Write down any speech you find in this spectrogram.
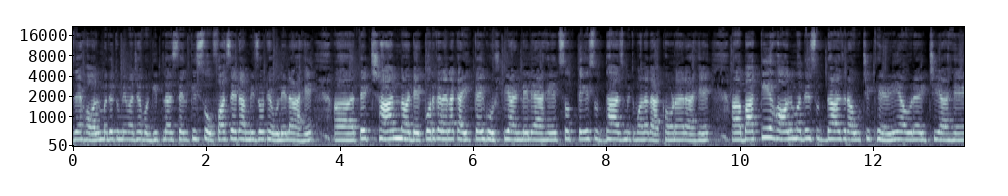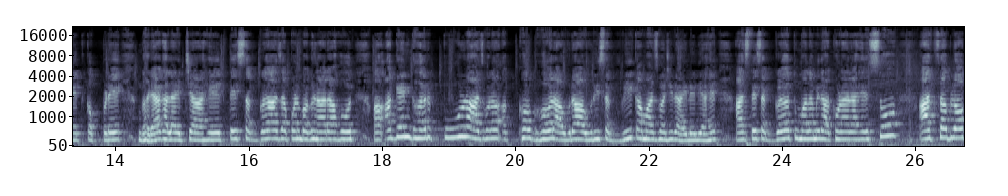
जे हॉलमध्ये तुम्ही माझ्या बघितलं असेल की सोफा सेट आम्ही जो ठेवलेला आहे ते छान डेकोर करायला काही काही गोष्टी आणलेल्या आहेत. सो ते सुद्धा आज मी तुम्हाला दाखवणार आहे. बाकी हॉलमध्ये सुद्धा आज राऊची खेळणी आवरायची आहेत कपडे घड्या घालायच्या आहेत ते सगळं आज आपण बघणार आहोत. अगेन घर पूर्ण आज मला अख्खं घर आवरा आवरी सगळी कामं आज माझी राहिलेली आहे आज ते सगळं तुम्हाला मी दाखवणार आहे. सो आजचा ब्लॉग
